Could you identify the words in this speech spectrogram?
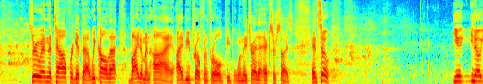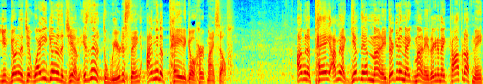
Threw in the towel, forget that. We call that vitamin I, ibuprofen for old people when they try to exercise. And so you, you know, you go to the gym. Why do you go to the gym? Isn't it the weirdest thing? I'm going to pay to go hurt myself. I'm going to pay, I'm going to give them money. They're going to make money. They're going to make profit off me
